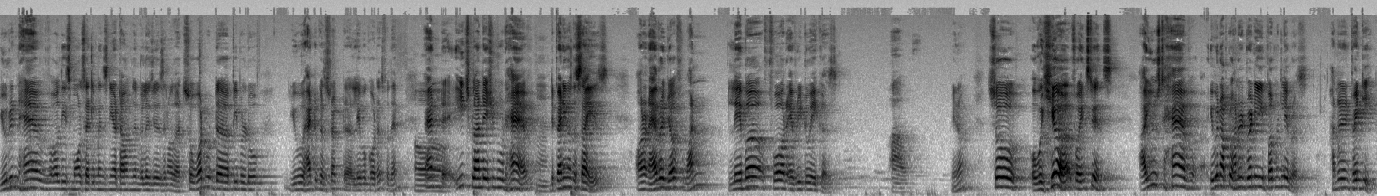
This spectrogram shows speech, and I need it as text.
you didn't have all these small settlements near towns and villages and all that. So what would uh, people do? You had to construct uh, labor quarters for them, and Oh. uh, each plantation would have, Yeah. depending on the size, on an average of one labor for every two acres. Wow. You know, so over here, for instance, I used to have even up to 120 permanent laborers. 120.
